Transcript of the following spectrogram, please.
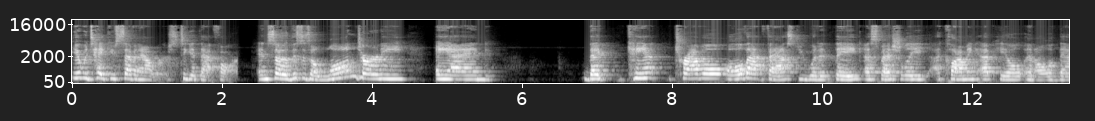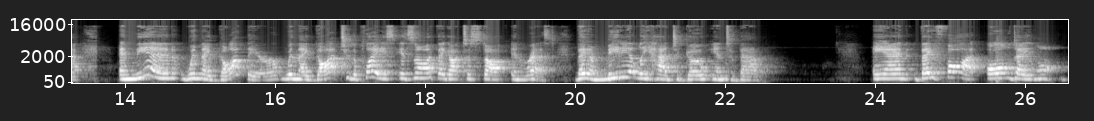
it would take you seven hours to get that far. And so this is a long journey and they can't travel all that fast, you wouldn't think, especially uh, climbing uphill and all of that. And then when they got there, when they got to the place, it's not like they got to stop and rest. They immediately had to go into battle. And they fought all day long.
